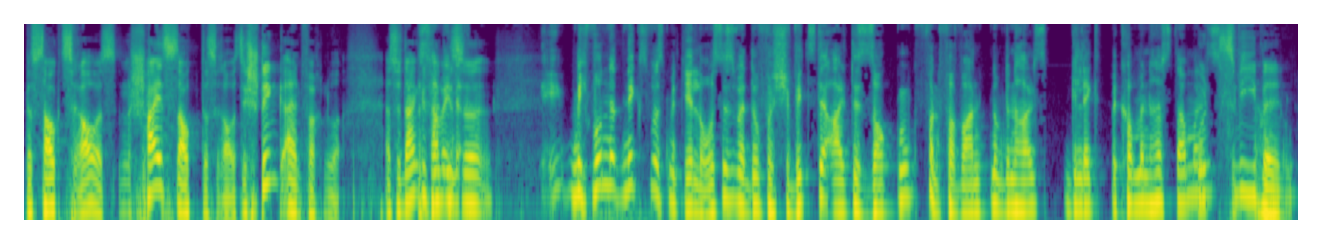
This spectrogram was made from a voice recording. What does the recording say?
Das saugt's raus. Ein Scheiß saugt das raus. Ich stink einfach nur. Also danke das für diese... Mich wundert nichts, was mit dir los ist, weil du verschwitzte alte Socken von Verwandten um den Hals geleckt bekommen hast damals. Und Zwiebeln.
